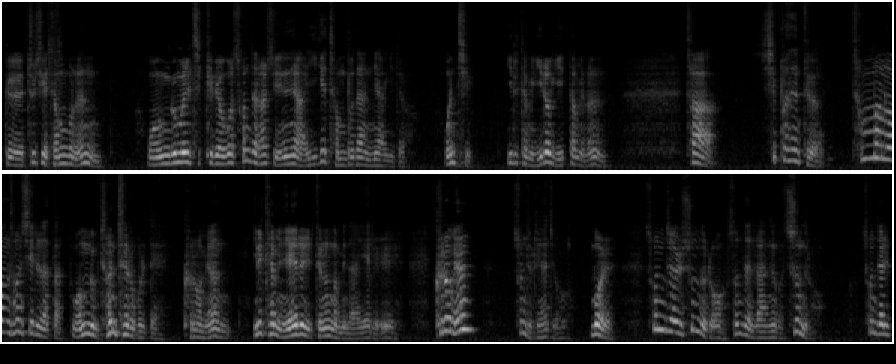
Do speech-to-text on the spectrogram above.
그 주식의 전부는 원금을 지키려고 손절할 수 있느냐 이게 전부다는 이야기죠. 원칙. 이를테면 1억이 있다면은 자 10% 천만 원 손실을 났다. 원금 전체로 볼 때. 그러면 이를테면 예를 드는 겁니다. 예를. 그러면 손절해야죠. 뭘? 손절 순으로 손절 나누는 거 순으로. 손절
